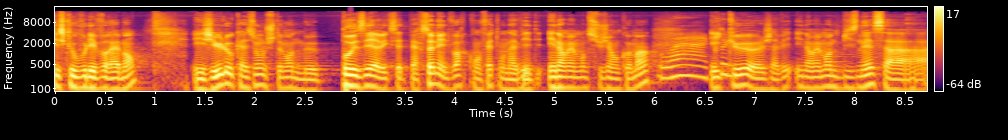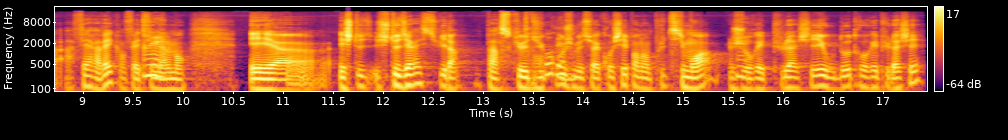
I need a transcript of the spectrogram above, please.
qu'est-ce que vous voulez vraiment Et j'ai eu l'occasion justement de me poser avec cette personne et de voir qu'en fait on avait énormément de sujets en commun et que euh, j'avais énormément de business à, faire avec en fait finalement. Et, euh, et, je, te, je te dirais celui-là parce que du coup je me suis accroché pendant plus de six mois. J'aurais pu lâcher ou d'autres auraient pu lâcher.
